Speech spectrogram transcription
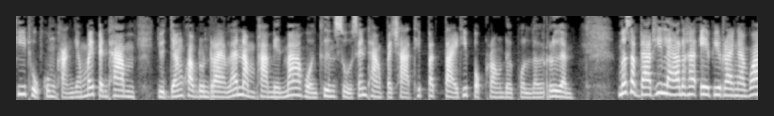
ที่ถูกคุมขังยังไม่เป็นธรรม หยุดยั้งความรุนแรงและนำพาเมียนมาหวนคืนสู่เส้นทางประชาธิปไตยที่ปกครองโดยพลเรือนมื่อสัปดาห์ที่แล้วนะคะ AP รายงานว่า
